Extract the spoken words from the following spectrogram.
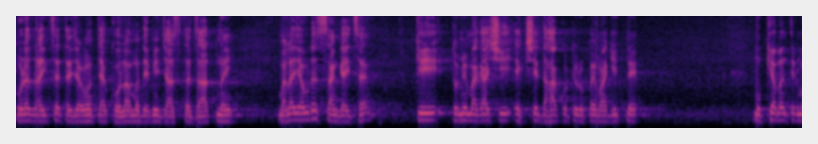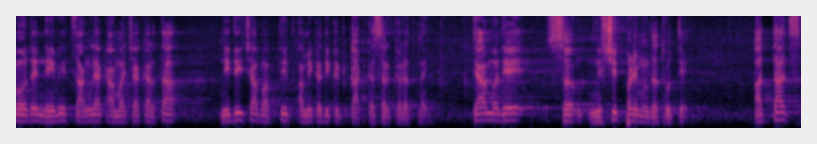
पुढं जायचं त्याच्यामुळे त्या खोलामध्ये मी जास्त जात नाही. मला एवढंच सांगायचं आहे की तुम्ही मगाशी एकशे दहा कोटी रुपये मागितले. मुख्यमंत्री महोदय नेहमी चांगल्या कामाच्या करता निधीच्या बाबतीत आम्ही कधी काटकसर करत नाही. त्यामध्ये स निश्चितपणे मदत होते. आत्ताच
